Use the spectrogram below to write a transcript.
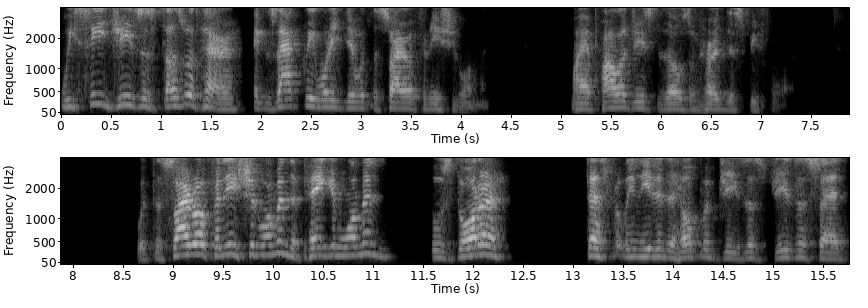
we see Jesus does with her exactly what he did with the Syrophoenician woman. My apologies to those who've heard this before. With the Syrophoenician woman, the pagan woman whose daughter desperately needed the help of Jesus, Jesus said,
